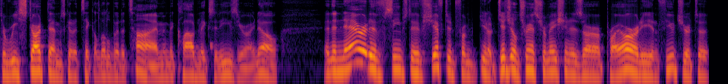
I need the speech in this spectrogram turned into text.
to restart them is going to take a little bit of time and the cloud makes it easier, I know. And the narrative seems to have shifted from, you know, digital transformation is our priority and future to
